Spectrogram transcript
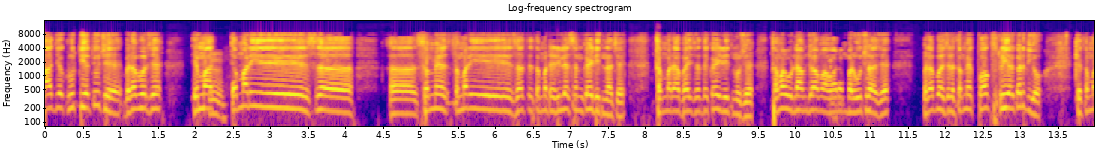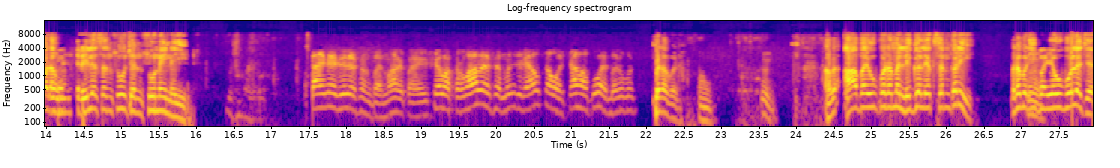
આ જે કૃત્ય થયું છે બરાબર છે? એમાં તમારી સમય તમારી સાથે તમારે રિલેશન કઈ રીતના છે? તમારા ભાઈ સાથે કઈ રીતનું છે? તમારું નામ જોવામાં વારંવાર ઉછળે છે. બરાબર છે? એટલે તમે એક પક્ષ ક્લિયર કરી દો કે તમારા રિલેશન શું છે ને શું નહીં નહીં કાંઈ નહીં રિલેશન ભાઈ મારે પાસે સેવા કરવા આવે છે મંદિરે આવતા હોય ચાહક હોય બરોબર? બરાબર. હવે આ ભાઈ ઉપર અમે લીગલ એક્શન કરી. બરાબર? એ ભાઈ એવું બોલે છે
